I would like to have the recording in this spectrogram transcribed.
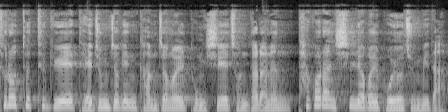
트로트 특유의 대중적인 감정을 동시에 전달하는 탁월한 실력을 보여줍니다.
